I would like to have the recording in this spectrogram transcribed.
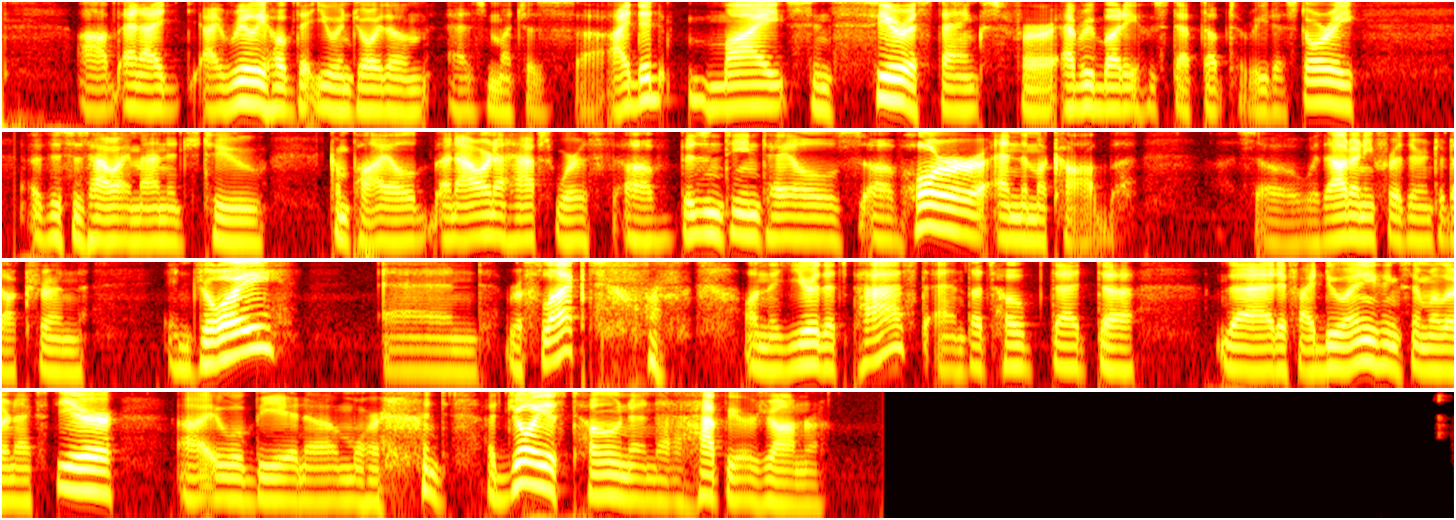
Uh, and I, I really hope that you enjoy them as much as uh, I did. My sincerest thanks for everybody who stepped up to read a story. Uh, this is how I managed to compiled an hour and a half's worth of Byzantine tales of horror and the macabre. So, without any further introduction, enjoy and reflect on the year that's passed, and let's hope that uh, that if I do anything similar next year, uh, it will be in a more a joyous tone and a happier genre.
